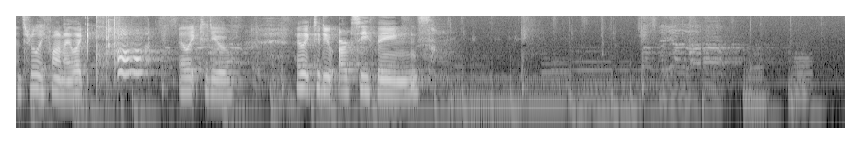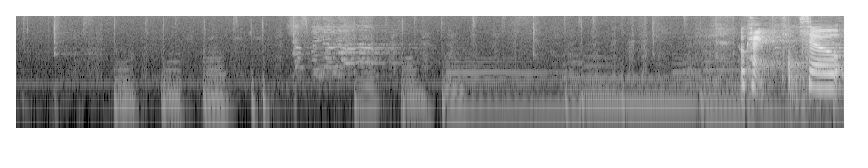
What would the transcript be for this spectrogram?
it's really fun. I like, ah, I like to do, I like to do artsy things. Okay, so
